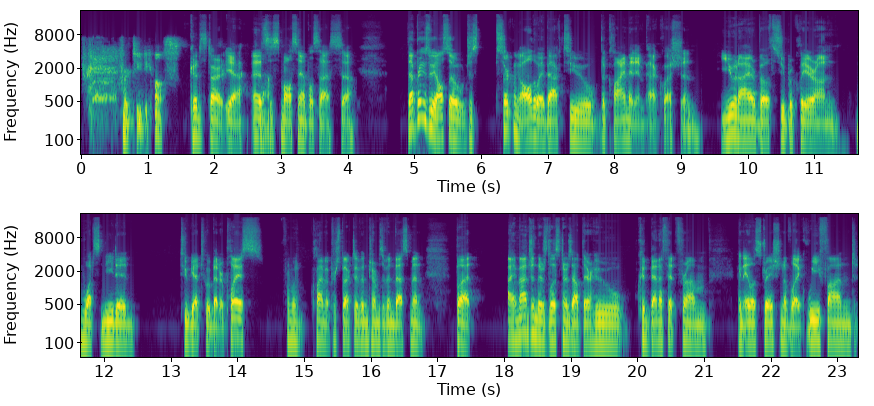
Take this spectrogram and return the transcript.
for two deals. Good start, yeah. And it's yeah. a small sample size. So that brings me also just circling all the way back to the climate impact question. You and I are both super clear on what's needed to get to a better place from a climate perspective in terms of investment. But I imagine there's listeners out there who could benefit from an illustration of like we fund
